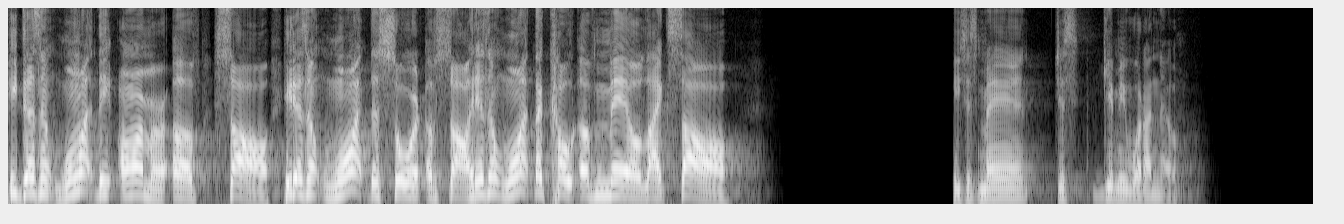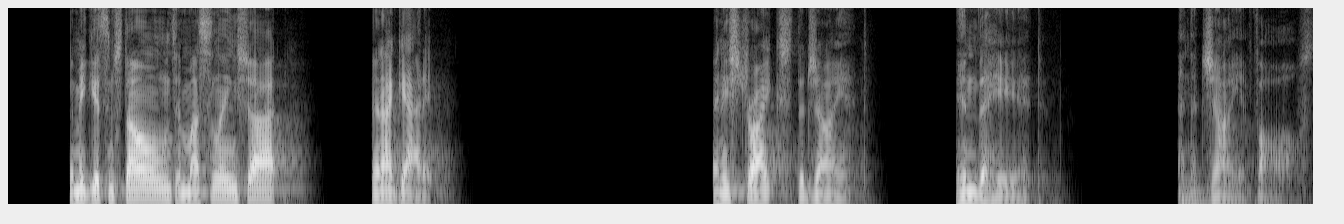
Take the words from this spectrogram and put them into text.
he doesn't want the armor of Saul. He doesn't want the sword of Saul. He doesn't want the coat of mail like Saul. He says, Man, just give me what I know. Let me get some stones and my slingshot, and I got it. And he strikes the giant in the head, and the giant falls.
